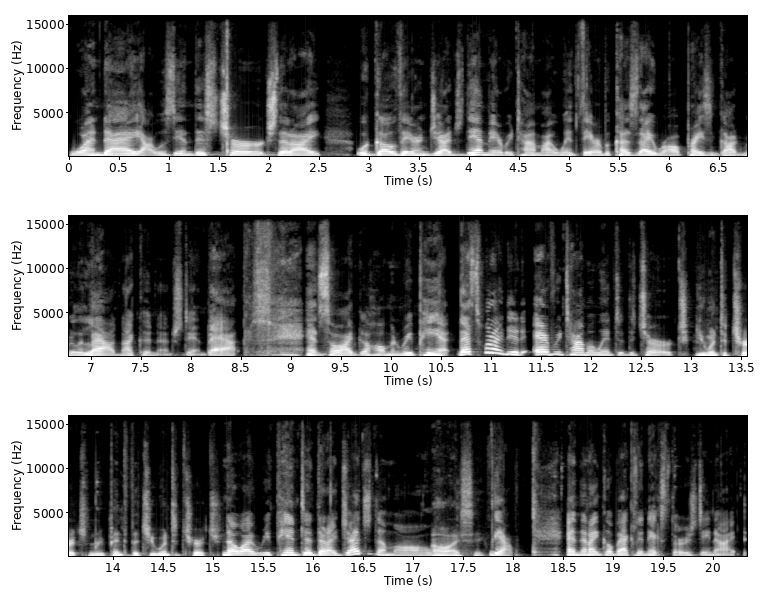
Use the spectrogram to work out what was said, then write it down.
one day I was in this church that I would go there and judge them every time I went there because they were all praising God really loud and I couldn't understand that. And so I'd go home and repent. That's what I did every time I went to the church. You went to church and repented that you went to church? No, I repented that I judged them all. Oh, I see. Yeah. And then I'd go back the next Thursday night.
